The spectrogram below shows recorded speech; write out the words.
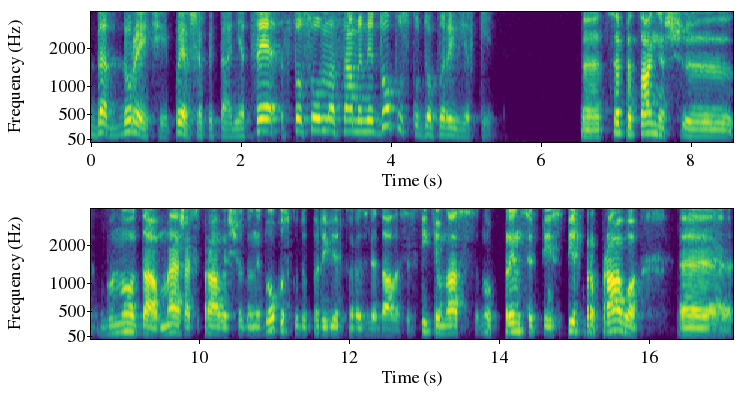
да, до речі, перше питання. Це стосовно саме недопуску до перевірки? Е, Це питання, е, воно да, в межах справи щодо недопуску до перевірки розглядалося, скільки у нас, ну, в принципі, спір про право е,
